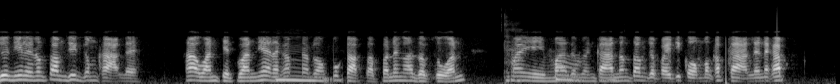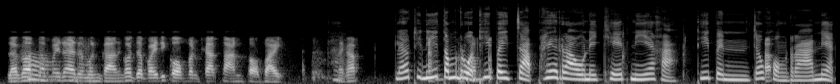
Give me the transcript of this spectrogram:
ยื่นนี้เลยน้องต้อมยื่นคำขาดเลยห้าวันเจ็ดวันเนี่ยนะครับอืมท่านรองผู้กำกับกับพนักงานสอบสวนค่ะ ไม่มาดำเนินการน้องต้อมจะไปที่กองบังคับการเลยนะครับ แล้วก็ค่ะถ้าไม่ได้ดำเนินการก็จะไปที่กองบัญชาการต่อไปนะครับ แล้วทีนี้ตำรวจที่ไปจับให้เราในเคสนี้อะค่ะ ที่เป็นเจ้าของร้านเนี่ย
